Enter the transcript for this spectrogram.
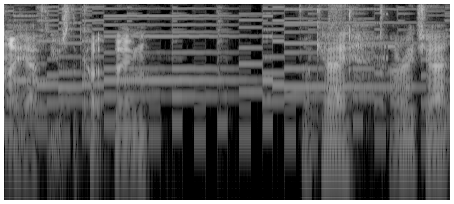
I have to use the cut thing. Okay. Alright, chat.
